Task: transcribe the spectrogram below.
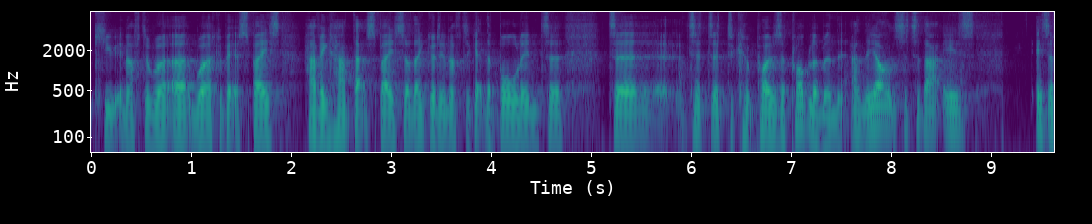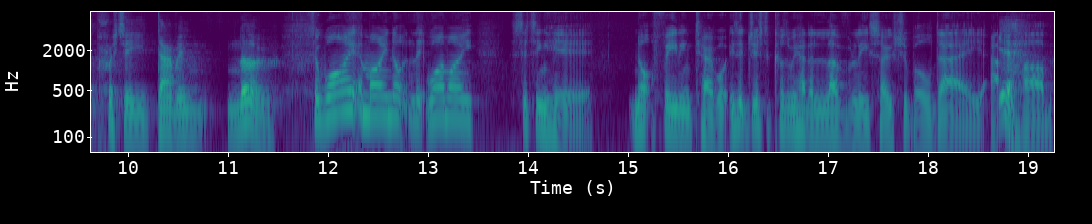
cute enough to work, uh, work a bit of space? Having had that space, are they good enough to get the ball in to to to, to, to pose a problem? And and the answer to that is is a pretty damning no. So why am I not? Why am I sitting here not feeling terrible? Is it just because we had a lovely sociable day at the Yeah. pub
